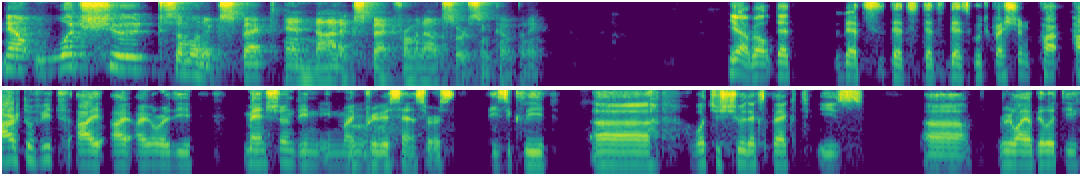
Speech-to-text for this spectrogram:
Now, what should someone expect and not expect from an outsourcing company? Yeah, well, that that's that's that's that's good question. Part part of it, I I, I already mentioned in in my mm-hmm. previous answers. Basically, uh, what you should expect is uh, reliability,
